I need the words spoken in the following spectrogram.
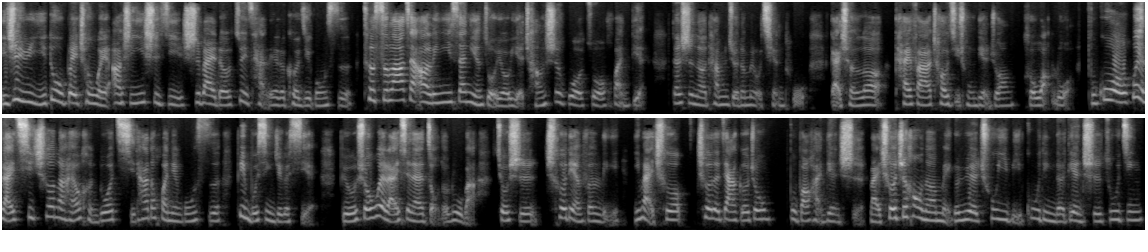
以至于一度被称为二十一世纪失败的最惨烈的科技公司。特斯拉在二零一三年左右也尝试过做换电。但是呢，他们觉得没有前途，改成了开发超级充电桩和网络。不过，蔚来汽车呢，还有很多其他的换电公司并不信这个邪。比如说，蔚来现在走的路吧，就是车电分离。你买车，车的价格中。不包含电池。买车之后呢，每个月出一笔固定的电池租金，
